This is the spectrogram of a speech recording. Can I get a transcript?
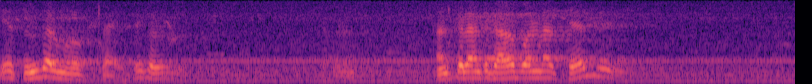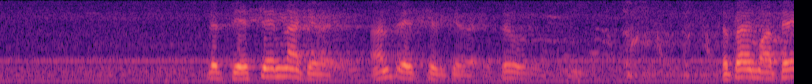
એ સુંદર મોક્ષ થાય. શું કહ્યું? અને પેલા તો ગાળો પડનાર છે જ ને એટલે ટેસ્ટેડ ના કહેવાય. અનટેસ્ટેડ કહેવાય. શું? છતાંય માથે,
